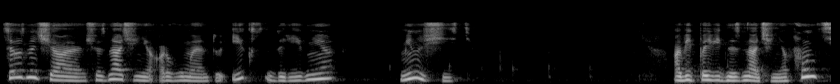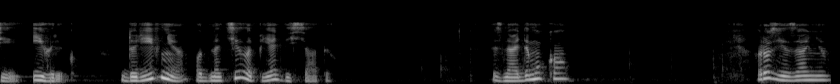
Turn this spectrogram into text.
це означає, що значення аргументу х дорівнює мінус 6 а відповідне значення функції y дорівнює 1,5. Знайдемо k. Розв'язання.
